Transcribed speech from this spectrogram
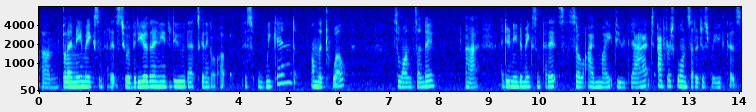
Um, but I may make some edits to a video that I need to do that's gonna go up this weekend on the 12th. So on Sunday. Uh, I do need to make some edits, so I might do that after school instead of just read because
